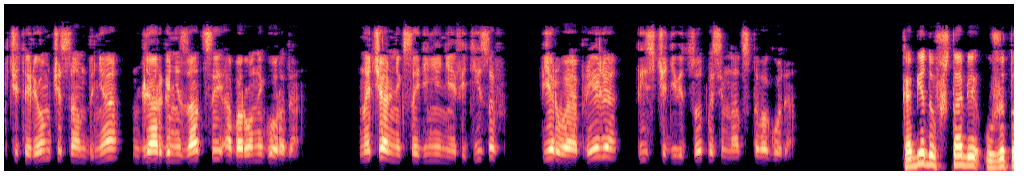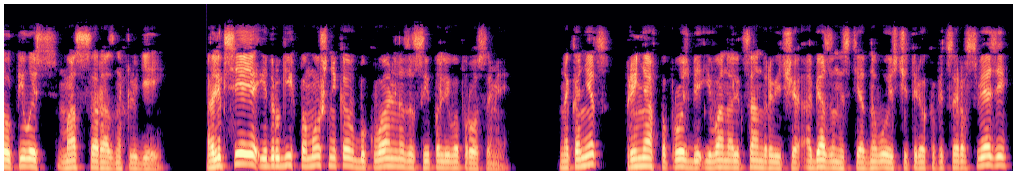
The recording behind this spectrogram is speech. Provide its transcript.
к четырем часам дня для организации обороны города. Начальник соединения фетисов 1 апреля 1918 года. К обеду в штабе уже толпилась масса разных людей. Алексея и других помощников буквально засыпали вопросами. Наконец, приняв по просьбе Ивана Александровича обязанности одного из четырех офицеров связи,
